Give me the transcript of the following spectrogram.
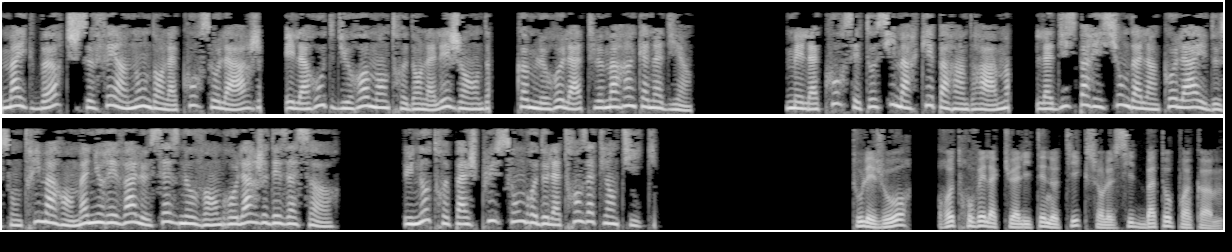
Mike Birch se fait un nom dans la course au large, et la route du Rhum entre dans la légende, comme le relate le marin canadien. Mais la course est aussi marquée par un drame, la disparition d'Alain Collat et de son trimaran Manureva le 16 novembre au large des Açores. Une autre page plus sombre de la transatlantique. Tous les jours, retrouvez l'actualité nautique sur le site bateau.com.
